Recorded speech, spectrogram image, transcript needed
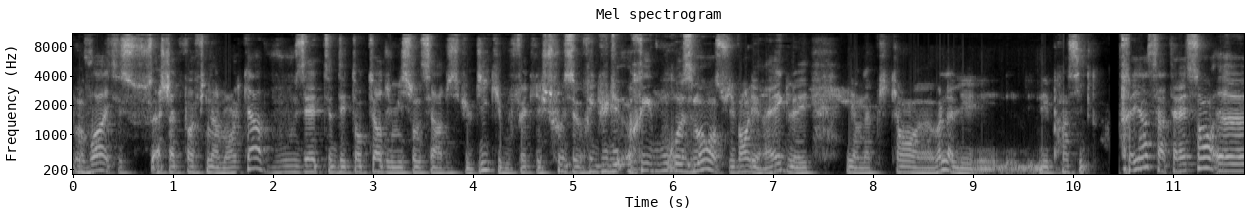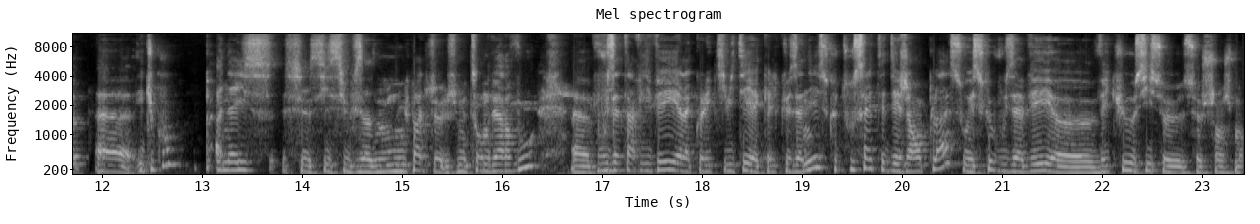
on voit, et c'est à chaque fois finalement le cas, vous êtes détenteur d'une mission de service public et vous faites les choses rigoureusement en suivant les règles et, et en appliquant euh, voilà les, les, principes. Très bien, c'est intéressant. Euh, euh, et du coup, Anaïs, si, si vous n'ennuie pas que je, me tourne vers vous, euh, vous êtes arrivé à la collectivité il y a quelques années. Est-ce que tout ça était déjà en place ou est-ce que vous avez euh, vécu aussi ce changement?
